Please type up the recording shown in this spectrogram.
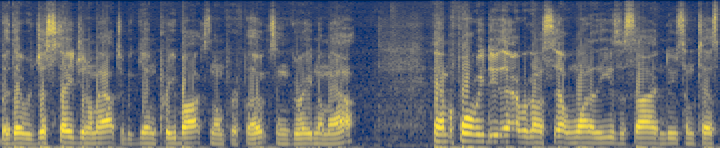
but they were just staging them out to begin pre-boxing them for folks and grading them out. And before we do that, we're going to set one of these aside and do some test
